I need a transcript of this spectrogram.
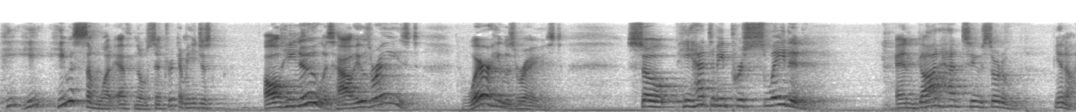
he he he was somewhat ethnocentric. I mean, he just all he knew was how he was raised, where he was raised. So he had to be persuaded and God had to sort of, you know,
